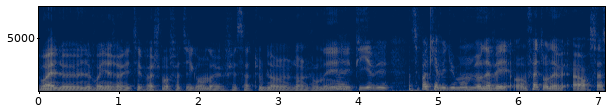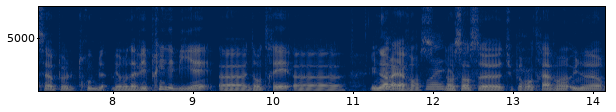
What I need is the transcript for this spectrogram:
Ouais, le, le voyage avait été vachement fatigant. On avait fait ça toute la, dans la journée. Ouais. Et puis il y avait, c'est pas qu'il y avait du monde, mais on avait, en fait, on avait, alors ça c'est un peu le trouble, mais on avait pris les billets euh, d'entrée euh, une heure à l'avance. ouais. Dans le sens, tu peux rentrer avant une heure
